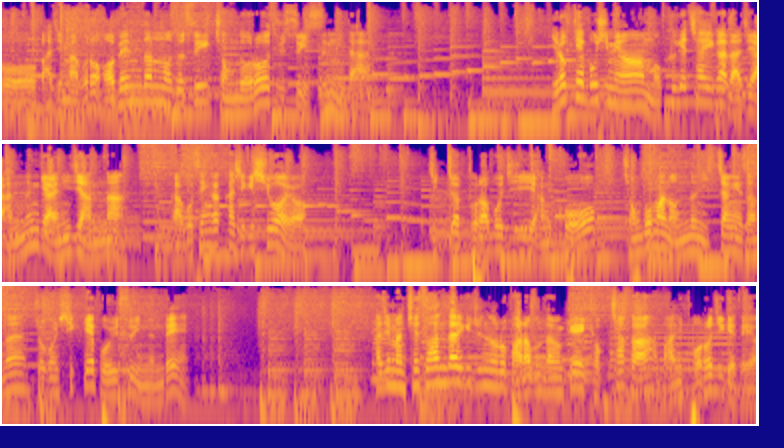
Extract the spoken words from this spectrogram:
그리고 마지막으로 어벤던 로드 수익 정도로 들 수 있습니다. 이렇게 보시면 뭐 크게 차이가 나지 않는 게 아니지 않나 라고 생각하시기 쉬워요. 직접 돌아보지 않고 정보만 얻는 입장에서는 조금 쉽게 보일 수 있는데 하지만 최소 한 달 기준으로 바라본다면 꽤 격차가 많이 벌어지게 돼요.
